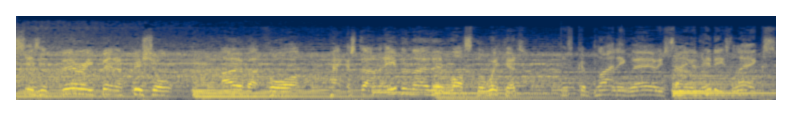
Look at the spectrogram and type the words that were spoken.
This is a very beneficial over for Pakistan, even though they've lost the wicket. He's complaining there, he's saying it hit his legs.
